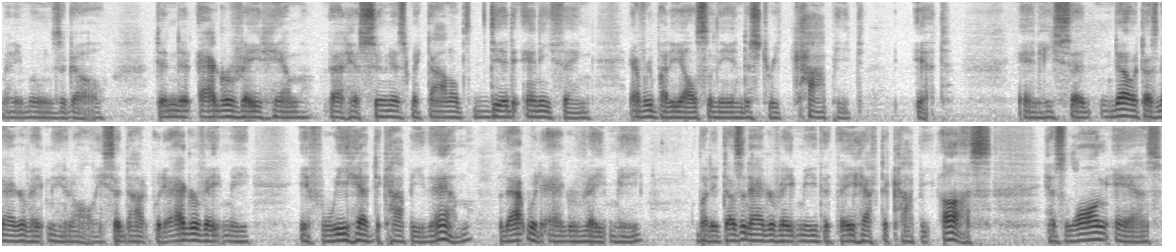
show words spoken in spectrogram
many moons ago, didn't it aggravate him that as soon as McDonald's did anything, everybody else in the industry copied it? And he said, no, it doesn't aggravate me at all. He said, no, it would aggravate me if we had to copy them. That would aggravate me, but it doesn't aggravate me that they have to copy us as long as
